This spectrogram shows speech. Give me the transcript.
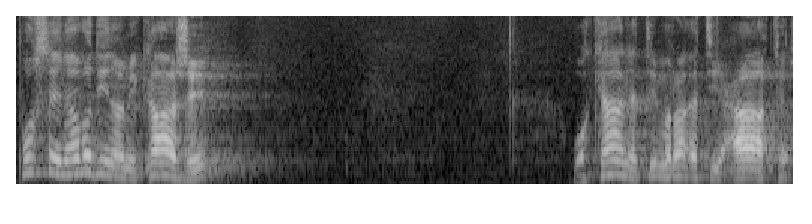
Posle navodi nam i kaže وَكَانَتْ إِمْرَأَتِ عَاقِرْ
